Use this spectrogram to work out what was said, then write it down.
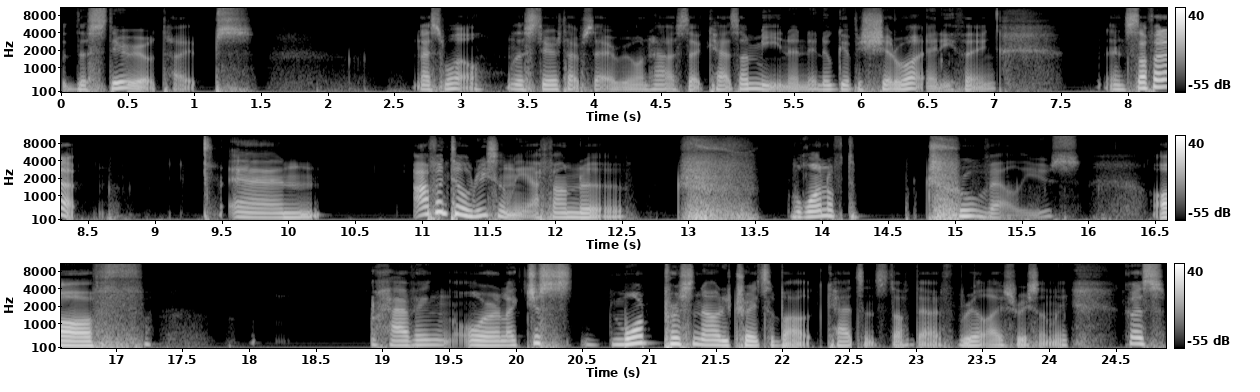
the stereotypes as well the stereotypes that everyone has that cats are mean and they don't give a shit about anything and stuff like that and up until recently, I found a tr- one of the true values of having or like just more personality traits about cats and stuff that I've realized recently. Because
